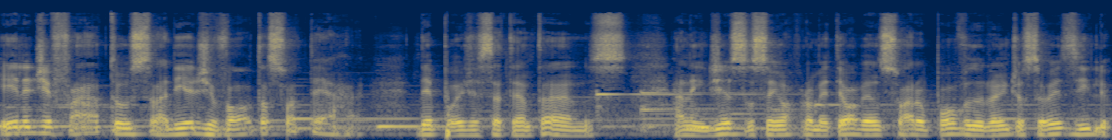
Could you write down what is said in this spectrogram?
Ele de fato os traria de volta à sua terra depois de 70 anos. Além disso, o Senhor prometeu abençoar o povo durante o seu exílio,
